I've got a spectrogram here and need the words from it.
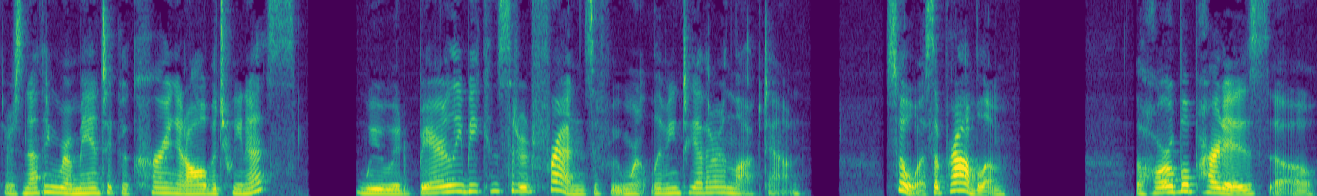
There's nothing romantic occurring at all between us. We would barely be considered friends if we weren't living together in lockdown. So, what's the problem? The horrible part is, oh,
